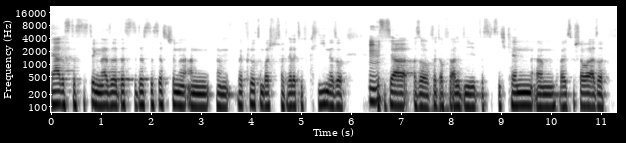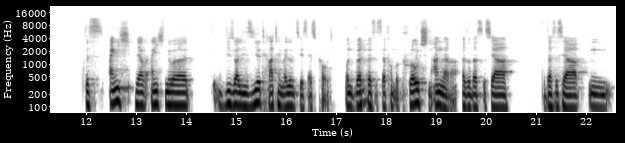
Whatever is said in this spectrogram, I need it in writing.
Ja, das, das ist das Ding. Also das, das, das ist das Schöne an ähm, Webflow zum Beispiel, ist halt relativ clean. Also mhm. das ist ja, also vielleicht auch für alle, die das jetzt nicht kennen, ähm, für alle Zuschauer, also das eigentlich ja eigentlich nur visualisiert HTML und CSS-Code. Und mhm. WordPress ist ja vom Approach ein anderer. Also das ist ja, das ist ja, ein,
